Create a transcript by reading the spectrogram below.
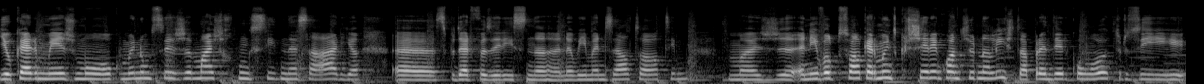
eu quero mesmo, como eu não me seja mais reconhecido nessa área, eh, se puder fazer isso na, na Women's Health, ótimo. Mas eh, a nível pessoal quero muito crescer enquanto jornalista, aprender com outros e,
